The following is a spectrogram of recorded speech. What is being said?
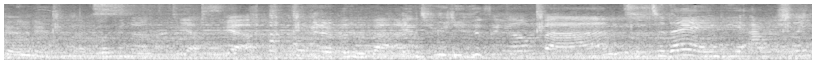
We're gonna, yes, yeah. Take it over to. Introducing our band. So today we actually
